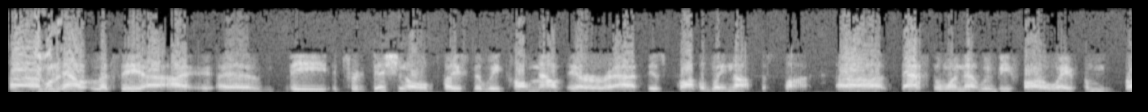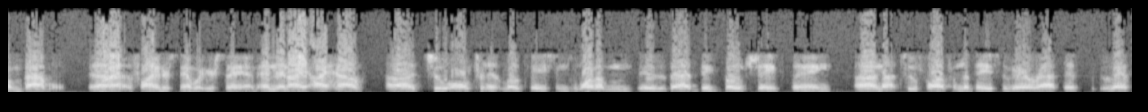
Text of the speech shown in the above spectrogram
Um, wanna- Now, let's see. Uh, I, uh, the traditional place that we call Mount Ararat is probably not the spot. Uh, that's the one that would be far away from from Babel, uh, Right. if I understand what you're saying. And then I, I have uh, two alternate locations. One of them is that big boat-shaped thing, uh, not too far from the base of Ararat. That's that,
